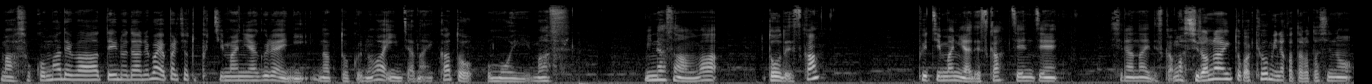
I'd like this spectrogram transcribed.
まあそこまではっていうのであればやっぱりちょっとプチマニアぐらいになっとくのはいいんじゃないかと思います。皆さんはどうですか？プチマニアですか？全然知らないですか？まあ知らないとか興味なかったら私の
